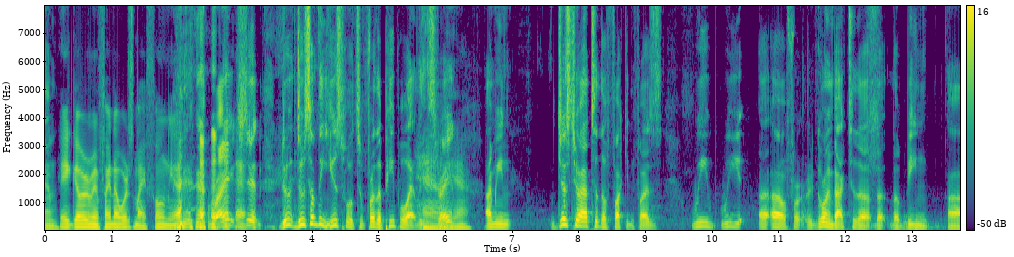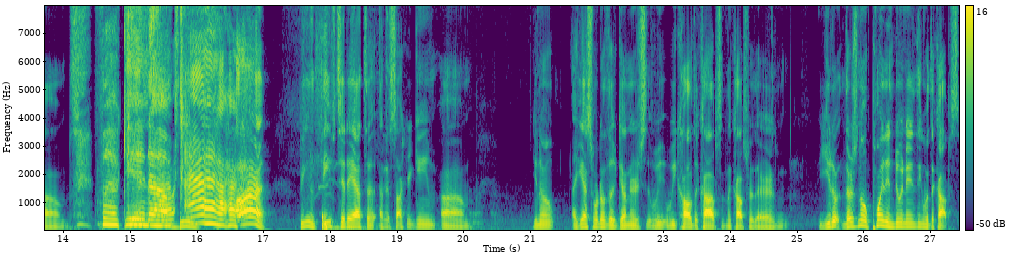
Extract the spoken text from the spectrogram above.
Damn. Hey, government, find out where's my phone, yeah? right? Shit. Do do something useful to for the people at least, right? Yeah. I mean, just to add to the fucking fuzz, we we uh, uh for going back to the the, the being um Fucking being, ah. ah, being thief today at the at the soccer game. Um, you know, I guess one of the gunners we we called the cops and the cops were there. And you don't. There's no point in doing anything with the cops.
